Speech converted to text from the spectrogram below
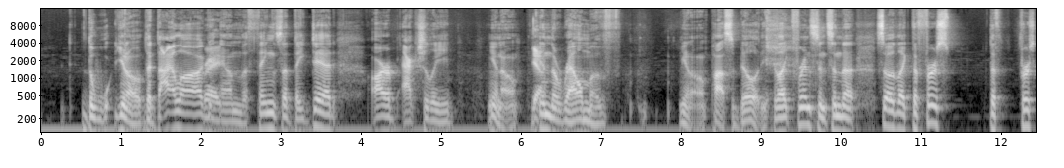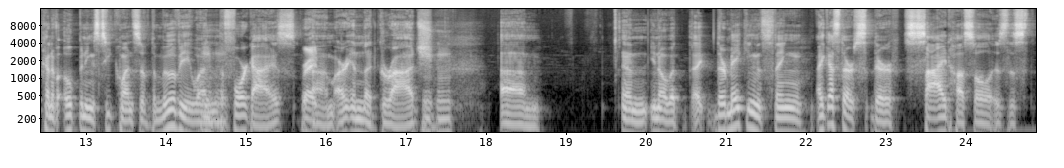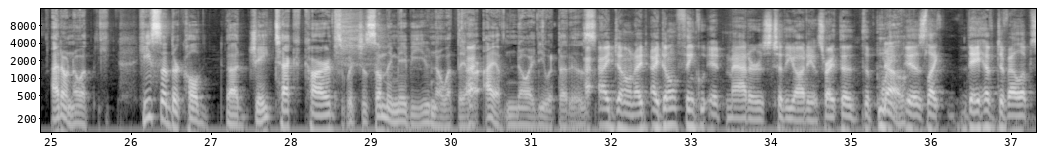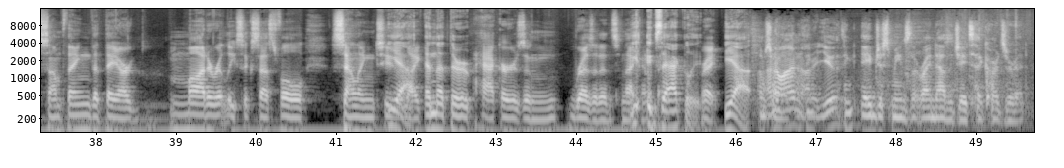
the you know the dialogue right. and the things that they did are actually you know yeah. in the realm of you know possibility like for instance in the so like the first first kind of opening sequence of the movie when mm-hmm. the four guys right. um, are in the garage. Mm-hmm. Um, and you know, but they're making this thing. I guess their their side hustle is this. I don't know what he, he said. They're called uh, JTAG cards, which is something maybe you know what they are. I, I have no idea what that is. I, I don't. I, I don't think it matters to the audience, right? The the point no. is like they have developed something that they are moderately successful selling to yeah, like and that they're hackers and residents and that kind of exactly thing. right. Yeah, I'm sorry. I know I'm not. Are you? I think Abe just means that right now the JTAG cards are red.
